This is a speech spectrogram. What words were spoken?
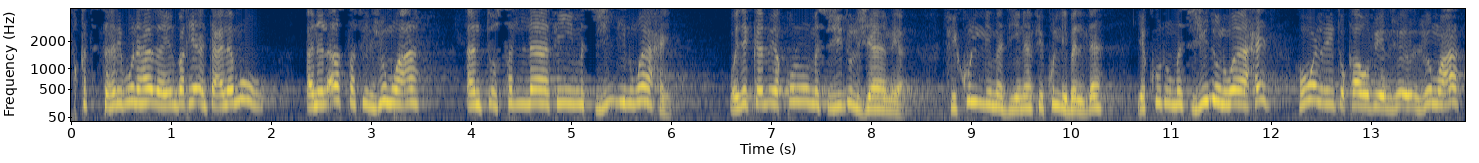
فقد تستغربون هذا ينبغي أن تعلموا أن الأصل في الجمعة أن تصلى في مسجد واحد. وإذا كانوا يقولون مسجد الجامع في كل مدينة في كل بلدة يكون مسجد واحد هو الذي تقام فيه الجمعة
